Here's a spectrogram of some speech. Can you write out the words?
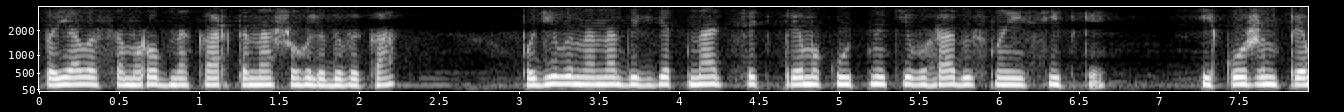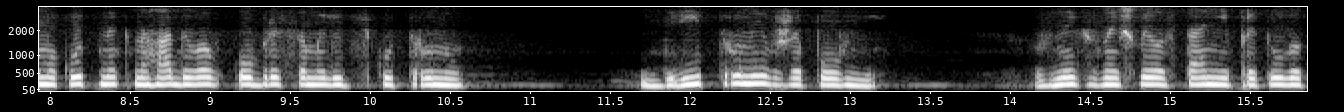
стояла саморобна карта нашого льодовика, поділена на 19 прямокутників градусної сітки, і кожен прямокутник нагадував обрисами людську труну. Дві труни вже повні. В них знайшли останній притулок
